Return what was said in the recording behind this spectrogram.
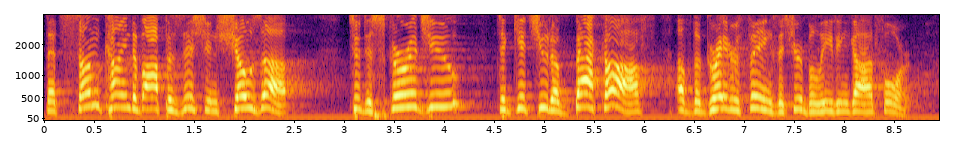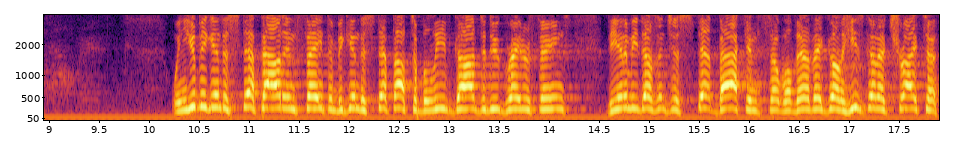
that some kind of opposition shows up to discourage you, to get you to back off of the greater things that you're believing God for. When you begin to step out in faith and begin to step out to believe God to do greater things, the enemy doesn't just step back and say, well, there they go. He's going to try to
